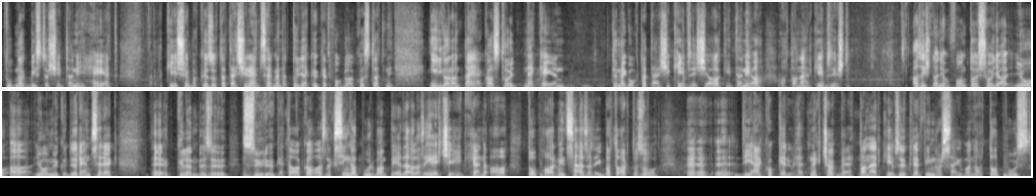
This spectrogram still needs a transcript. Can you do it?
tudnak biztosítani helyet később a közoktatási rendszerben. Tehát tudják őket foglalkoztatni. Így garantálják azt, hogy ne kelljen tömegoktatási képzési alakítani a, a tanárképzést. Az is nagyon fontos, hogy a, jó, a jól működő rendszerek különböző szűrőket alkalmaznak. Szingapurban például az érettségiken a top 30%-ba tartozó ö, ö, diákok kerülhetnek csak be tanárképzőkre, Finnországban a top 20,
